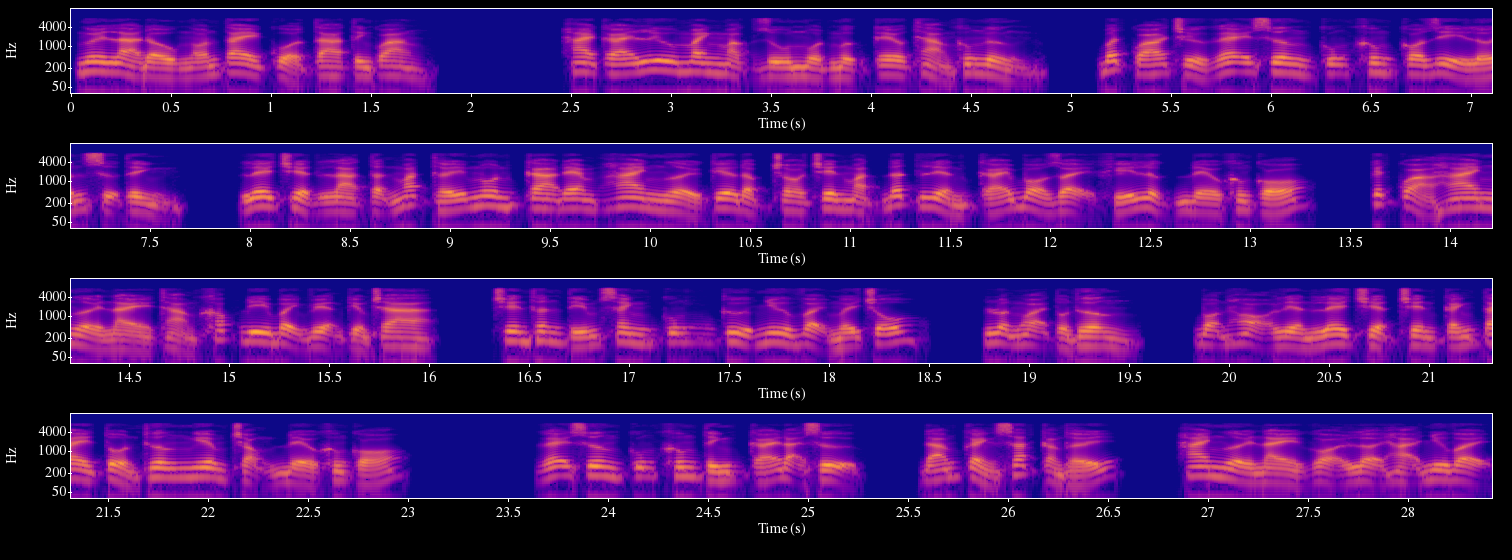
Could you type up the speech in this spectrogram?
ngươi là đầu ngón tay của ta tinh quang. Hai cái lưu manh mặc dù một mực kêu thảm không ngừng, bất quá trừ gãy xương cũng không có gì lớn sự tình. Lê Triệt là tận mắt thấy nôn ca đem hai người kia đập cho trên mặt đất liền cái bỏ dậy khí lực đều không có. Kết quả hai người này thảm khóc đi bệnh viện kiểm tra, trên thân tím xanh cũng cứ như vậy mấy chỗ, luận ngoại tổn thương, bọn họ liền Lê Triệt trên cánh tay tổn thương nghiêm trọng đều không có. Gãy xương cũng không tính cái đại sự, đám cảnh sát cảm thấy, hai người này gọi lợi hại như vậy,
